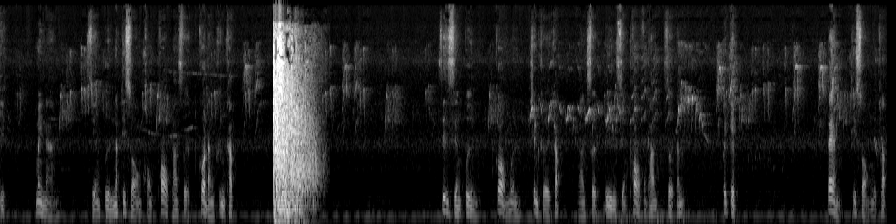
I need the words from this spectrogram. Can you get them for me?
อีกไม่นาน สียงปืนนัดที่สองของพ่อพลานเสิร์ตก็ดังขึ้นครับ สิ้นเสียงปืนก็เหมือนเช่นเคยครับพลานเสิร์ตได้ยินเสียงพ่อของพลานเสิร์ตนั้น ไปเก็บ แต้มที่สองเลยครับ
